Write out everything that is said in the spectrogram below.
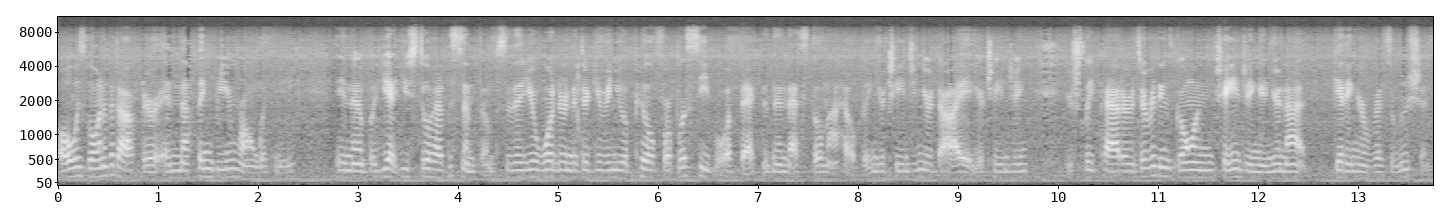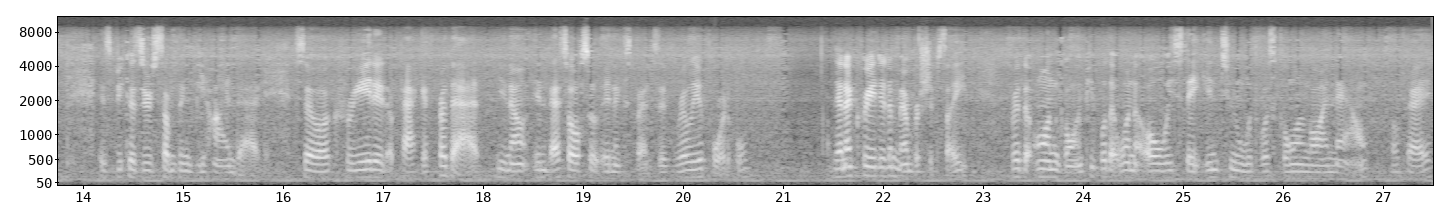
Always going to the doctor and nothing being wrong with me. You know, but yet you still have the symptoms. So then you're wondering if they're giving you a pill for a placebo effect, and then that's still not helping. You're changing your diet, you're changing your sleep patterns, everything's going, changing, and you're not getting a resolution. It's because there's something behind that. So I created a packet for that, you know, and that's also inexpensive, really affordable. Then I created a membership site for the ongoing people that want to always stay in tune with what's going on now. Okay,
